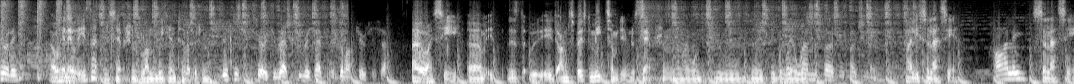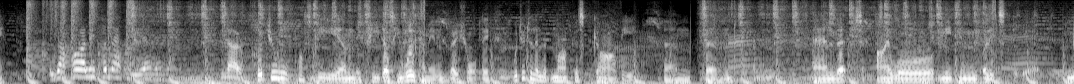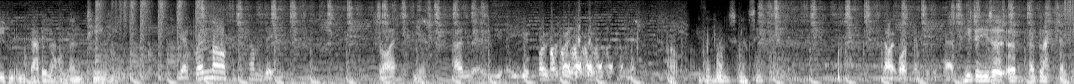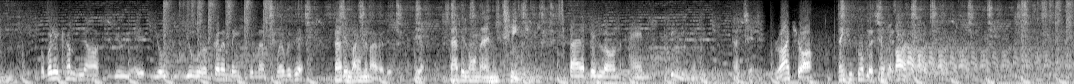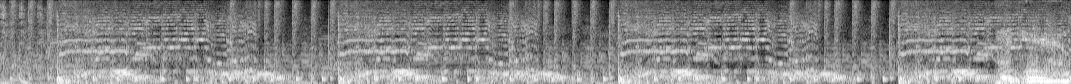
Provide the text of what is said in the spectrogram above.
security. Oh, hello. Is that reception, London Weekend Television? This is security. Rep- reception is gone off duty, sir. Oh, I see. Um, it, there's, it, I'm supposed to meet somebody in reception, and I wanted to know if there was, there was the person supposed to meet? Haile Selassie. Harley? Selassie. Is that Harley Fanati, yeah? No. Could you possibly, um, if he does, he will come in very shortly. Would you tell him that Marcus Garvey um, phoned, and that I will meet him? Well, it's uh, meet him in Babylon and Ting. Yes, when Marcus comes in, right, Yes. and uh, you, you're supposed to wait for him to come in. Oh, is that Selassie? No, it wasn't. It was a cab. He's a, he's a, a, a black gentleman. But when he comes in after you, uh, you, you were going to meet him at, where was it? Babylon. Make a note of this. Yeah, Babylon and Ting. Babylon and Ting. That's it. Right you are. Thank you. God bless you. Bye. care.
